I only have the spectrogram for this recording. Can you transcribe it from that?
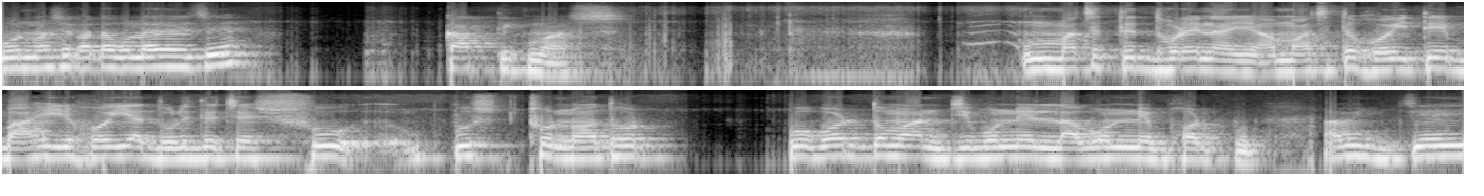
কোন মাসের কথা বলা হয়েছে? কার্তিক মাস। মাছেতে ধরে নাই মাছেতে হইতে বাহির হইয়া দলিতেছে। সুপুষ্ট নধর প্রবর্ধমান জীবনের লাবণ্যে ভরপুর। আমি যেই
